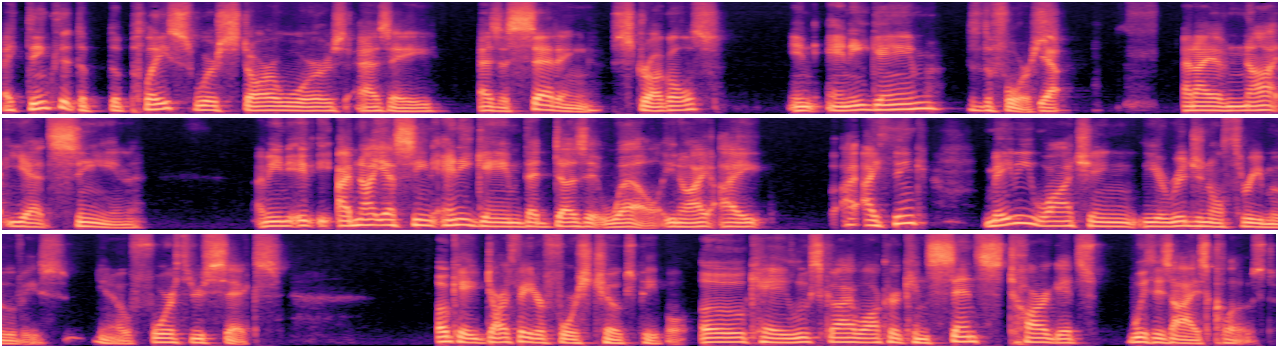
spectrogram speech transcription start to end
I think that the the place where Star Wars as a as a setting struggles in any game is the Force. Yeah, and I have not yet seen. I mean, it, I've not yet seen any game that does it well. You know, I I I think maybe watching the original three movies, you know, four through six. Okay, Darth Vader force chokes people. Okay, Luke Skywalker can sense targets with his eyes closed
